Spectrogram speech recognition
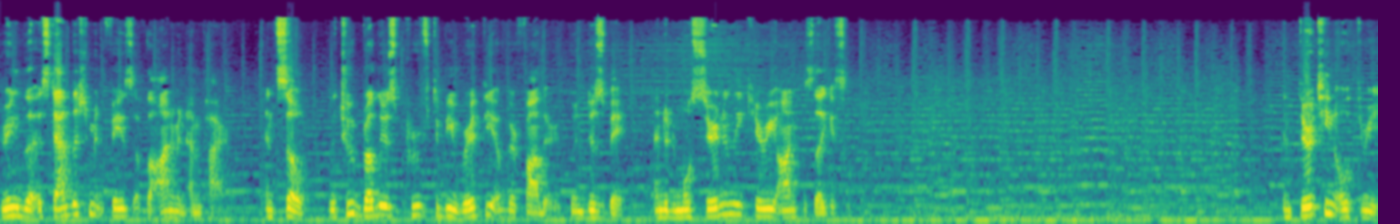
during the establishment phase of the Ottoman Empire. And so, the two brothers proved to be worthy of their father, Gündüz Bey, and would most certainly carry on his legacy. In 1303,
